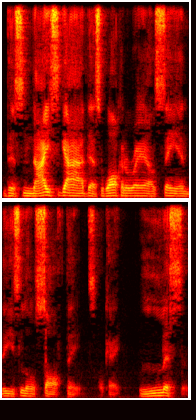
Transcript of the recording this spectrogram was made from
this nice guy that's walking around saying these little soft things. Okay. Listen.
